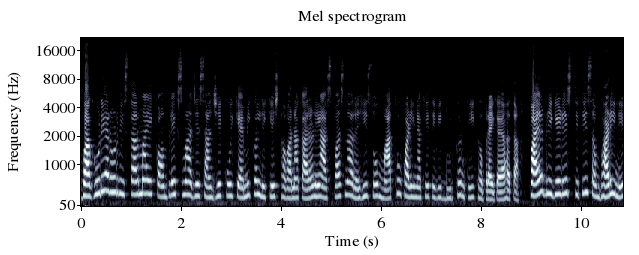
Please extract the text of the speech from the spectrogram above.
વાઘોડિયા રોડ વિસ્તારમાં એક કોમ્પ્લેક્સમાં આજે સાંજે કોઈ કેમિકલ લીકેજ થવાના કારણે આસપાસના રહીશો માથું ફાડી નાખે તેવી દુર્ગંધથી ગભરાઈ ગયા હતા. ફાયર બ્રિગેડે સ્થિતિ સંભાળીને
